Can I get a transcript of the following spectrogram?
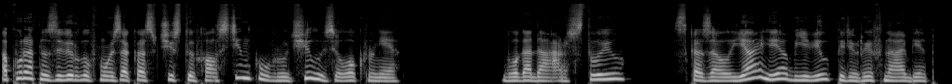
Аккуратно завернув мой заказ в чистую холстинку, вручил узелок мне. «Благодарствую», — сказал я и объявил перерыв на обед.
